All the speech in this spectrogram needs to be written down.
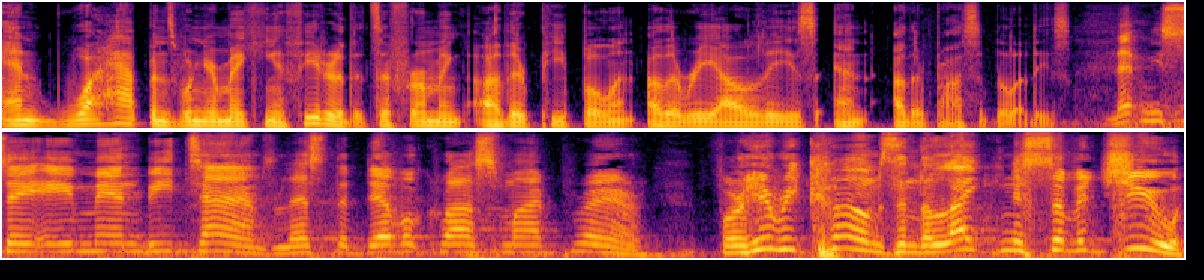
And what happens when you're making a theater that's affirming other people and other realities and other possibilities? Let me say amen be times, lest the devil cross my prayer. For here he comes in the likeness of a Jew.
